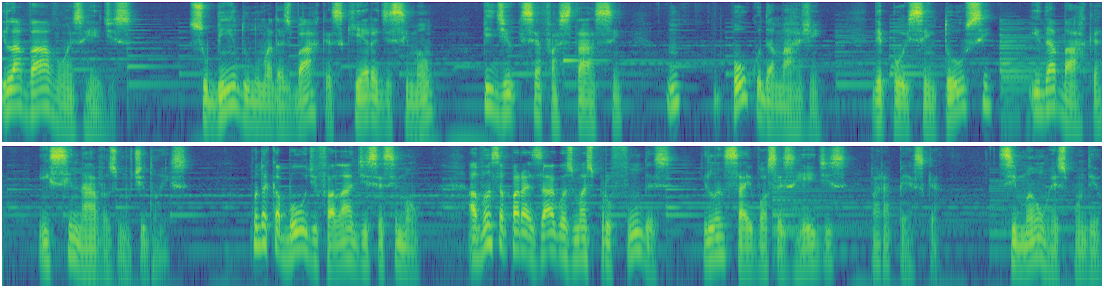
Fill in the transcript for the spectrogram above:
e lavavam as redes. Subindo numa das barcas, que era de Simão, pediu que se afastassem um pouco da margem. Depois sentou-se e da barca ensinava as multidões. Quando acabou de falar, disse a Simão: Avança para as águas mais profundas e lançai vossas redes para a pesca. Simão respondeu:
